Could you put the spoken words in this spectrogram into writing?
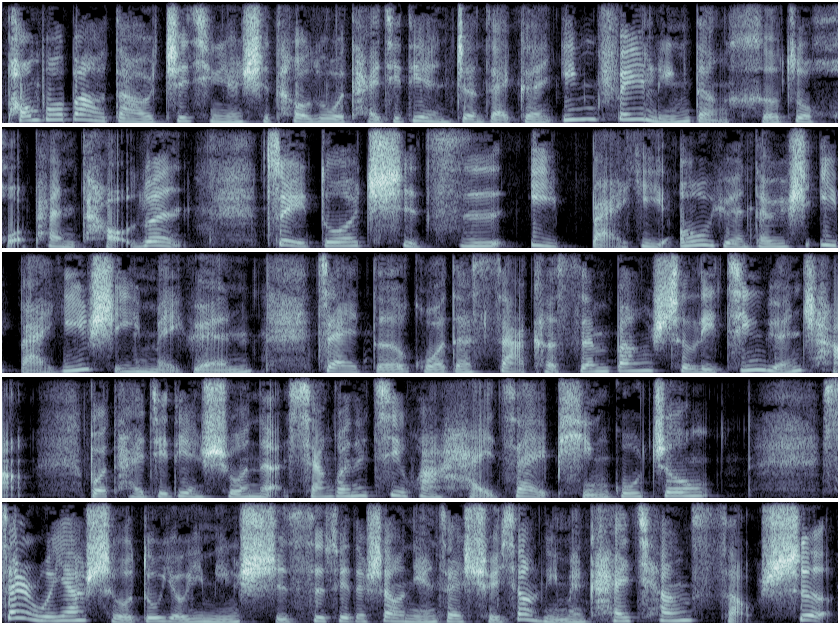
彭博报道，知情人士透露，台积电正在跟英飞凌等合作伙伴讨论，最多斥资一百亿欧元，大约是一百一十亿美元，在德国的萨克森邦设立晶圆厂。不过，台积电说呢，相关的计划还在评估中。塞尔维亚首都有一名十四岁的少年在学校里面开枪扫射，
